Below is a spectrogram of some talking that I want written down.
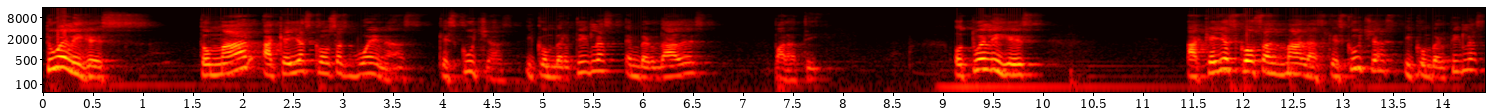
Tú eliges tomar aquellas cosas buenas que escuchas y convertirlas en verdades para ti. O tú eliges aquellas cosas malas que escuchas y convertirlas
